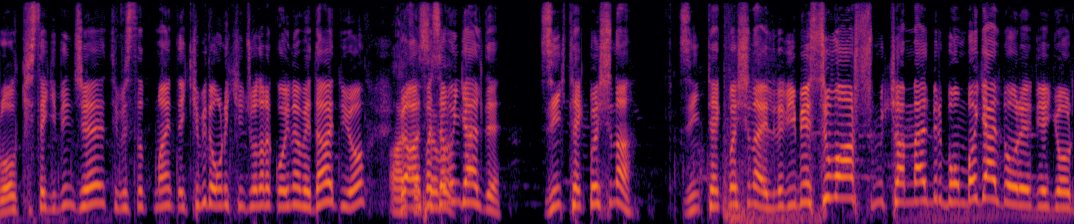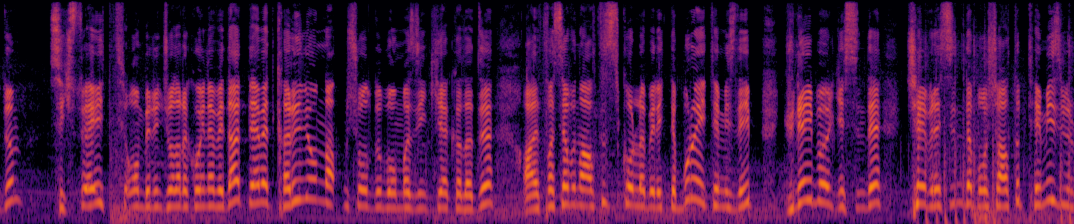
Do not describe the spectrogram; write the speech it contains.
Rollkiss'e gidince Twisted Mind ekibi de 12. olarak oyuna veda ediyor. Ve Alpha Alpha Seven. 7 geldi. Zink tek başına. Zink tek başına. Elinde DBS'i var. Mükemmel bir bomba geldi oraya diye gördüm. 6 to 8 11. olarak oyuna veda etti. Evet Carillion'un atmış olduğu bomba Zink'i yakaladı. Alpha 7 6 skorla birlikte burayı temizleyip güney bölgesinde çevresini de boşaltıp temiz bir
